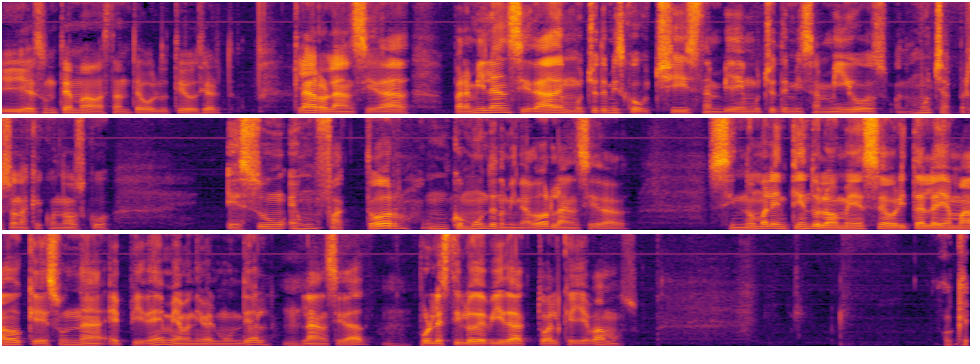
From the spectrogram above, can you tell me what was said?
Y es un tema bastante evolutivo, ¿cierto? Claro, la ansiedad. Para mí la ansiedad, en muchos de mis coaches también, muchos de mis amigos, bueno, muchas personas que conozco, es un, es un factor, un común denominador la ansiedad. Si no mal entiendo, la OMS ahorita le ha llamado que es una epidemia a nivel mundial, la ansiedad, por el estilo de vida actual que llevamos. Ok.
